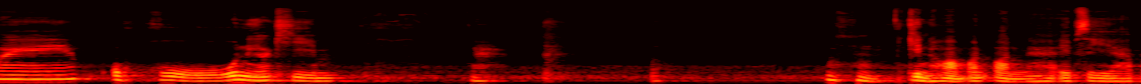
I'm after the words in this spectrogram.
วบโอ้โหเนื้อครีมนะกลิ่นหอมอ่อนๆนะฮะ FC ครับ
